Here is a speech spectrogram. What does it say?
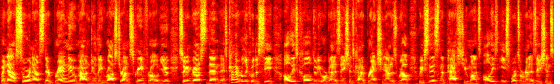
but now Soar announced their brand new Mountain Dew League roster on screen for all of you. So congrats to them. It's kind of really cool to see all these Call of Duty organizations kind of branching out as well. We've seen this in the past few months. All these esports organizations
